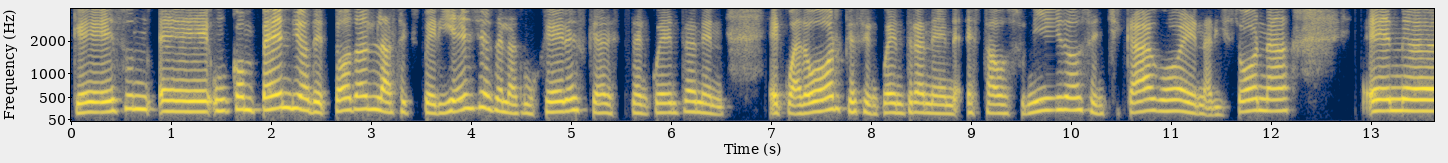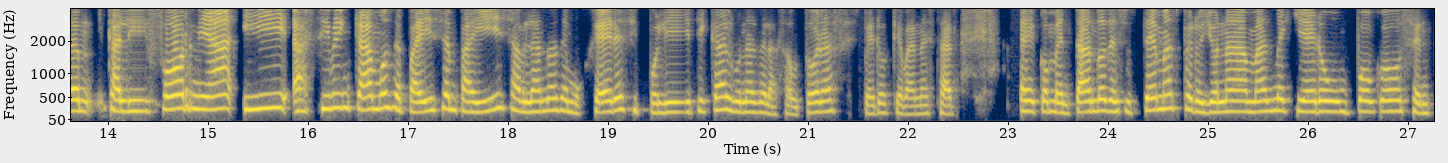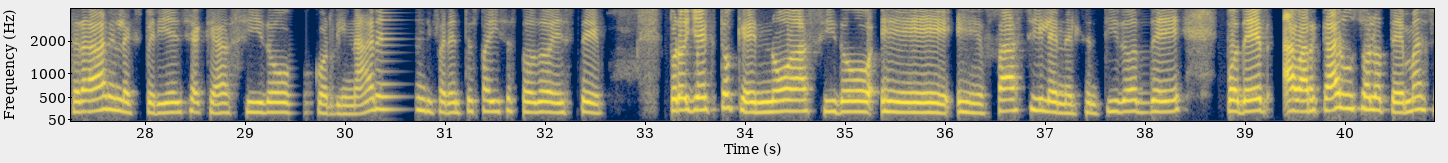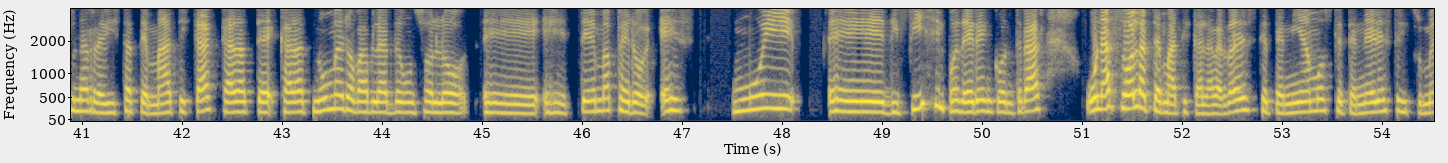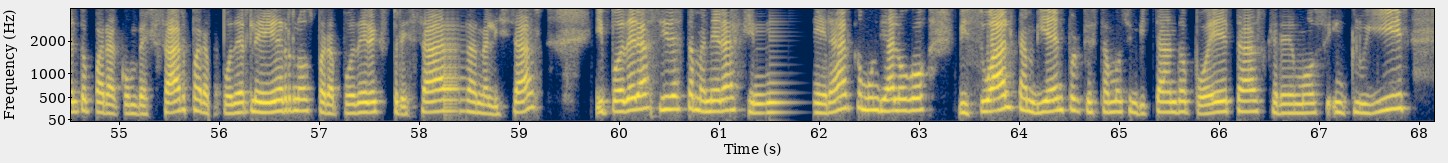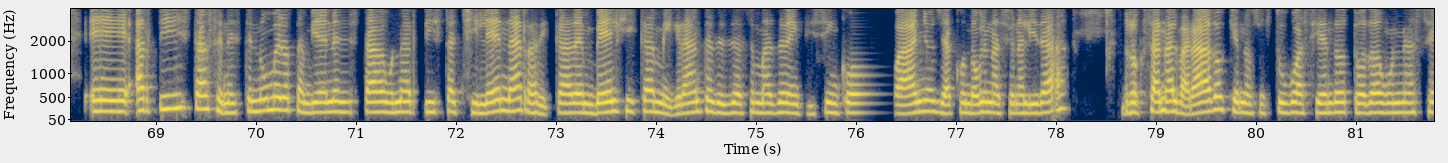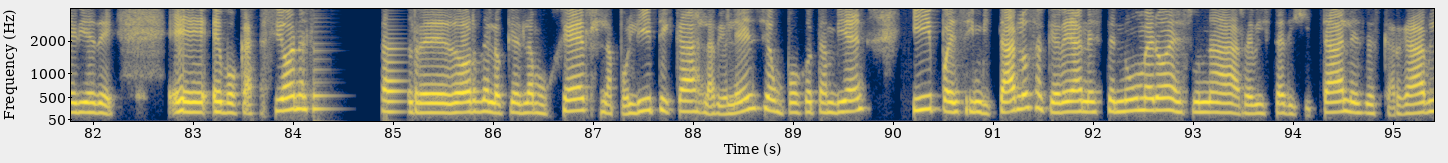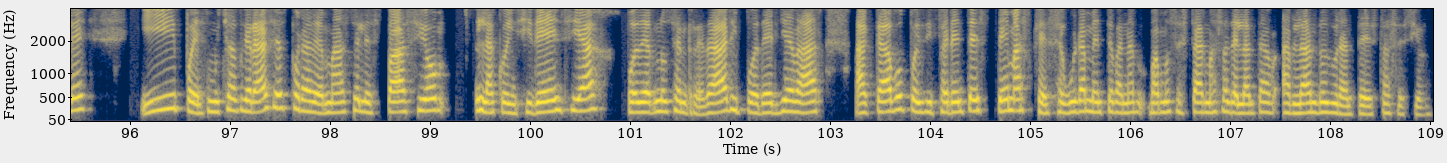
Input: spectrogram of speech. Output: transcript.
que es un, eh, un, compendio de todas las experiencias de las mujeres que se encuentran en Ecuador, que se encuentran en Estados Unidos, en Chicago, en Arizona, en eh, California y así brincamos de país en país hablando de mujeres y política. Algunas de las autoras espero que van a estar eh, comentando de sus temas, pero yo nada más me quiero un poco centrar en la experiencia que ha sido coordinar en diferentes países todo este proyecto que no ha sido eh, eh, fácil en el sentido de poder abarcar un solo tema, es una revista temática, cada, cada número va a hablar de un solo tema, pero es muy difícil poder encontrar una sola temática. La verdad es que teníamos que tener este instrumento para conversar, para poder leernos, para poder expresar, analizar y poder así de esta manera generar como un diálogo visual también, porque estamos invitando poetas, queremos incluir eh, artistas. En este número también está una artista chilena radicada en Bélgica, migrante desde hace más de 25 años, ya con doble nacionalidad Roxana Alvarado, que nos estuvo haciendo toda una serie de eh, evocaciones alrededor de lo que es la mujer, la política, la violencia, un poco también. Y pues invitarlos a que vean este número, es una revista digital, es descargable. Y pues muchas gracias por además el espacio, la coincidencia, podernos enredar y poder llevar a cabo pues diferentes temas que seguramente van vamos a estar más adelante hablando durante esta sesión.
